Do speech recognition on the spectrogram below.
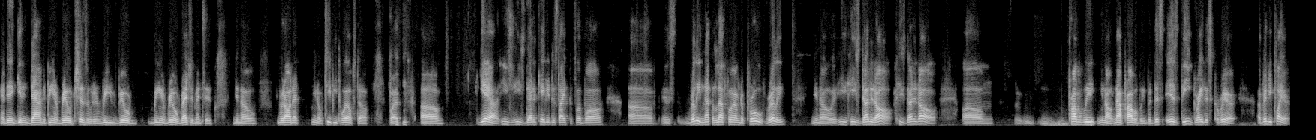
and then getting down to being real chiseled and re- real being real regimented. You know, with all that you know TB12 stuff, but um, yeah, he's he's dedicated his life to football uh, there's really nothing left for him to prove. Really, you know, he he's done it all. He's done it all. Um, probably, you know, not probably, but this is the greatest career of any player.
